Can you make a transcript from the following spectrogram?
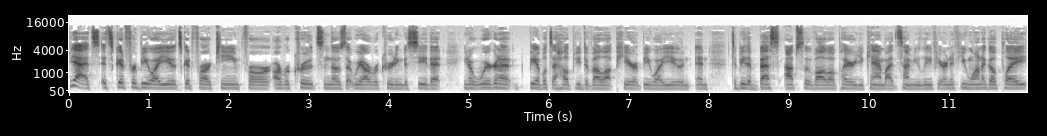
Yeah, it's it's good for BYU. It's good for our team, for our recruits, and those that we are recruiting to see that you know we're going to be able to help you develop here at BYU and, and to be the best absolute volleyball player you can by the time you leave here. And if you want to go play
